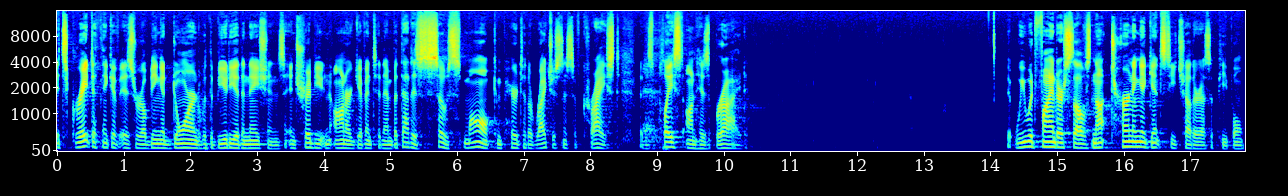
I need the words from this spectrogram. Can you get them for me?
It's great to think of Israel being adorned with the beauty of the nations and tribute and honor given to them, but that is so small compared to the righteousness of Christ that is placed on his bride. That we would find ourselves not turning against each other as a people,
